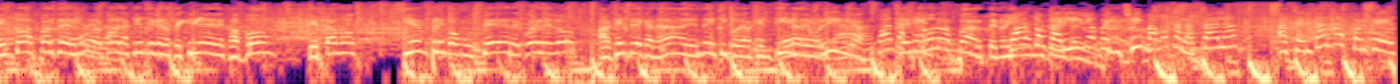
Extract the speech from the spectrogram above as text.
en todas partes del mundo, a toda la gente que nos escribe desde Japón, que estamos siempre con ustedes, recuérdenlo, a gente de Canadá, de México, de Argentina, de. Bolivia, ¿Cuánta de todas partes nos ¿Cuánto el cariño, Peluchín? Vamos a la sala a sentarnos porque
